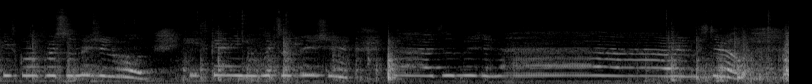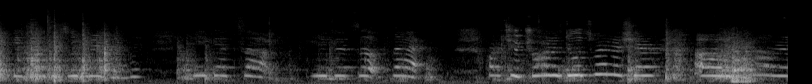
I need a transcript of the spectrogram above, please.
He's going for a submission hold. He's getting him with submission. Ah, submission. Ah, Rey Mysterio. He does the submission. He gets up. He gets up fast. Aren't you trying to do his finisher? Oh, no,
